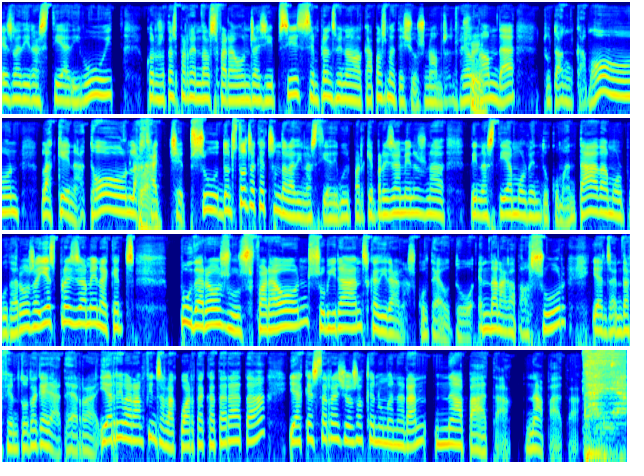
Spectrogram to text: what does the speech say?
és la dinastia 18. Quan nosaltres parlem dels faraons egipcis, sempre ens venen al cap els mateixos noms. Ens ve sí. el nom de Tutankamon, la Kenaton, la Hatshepsut... Doncs tots aquests són de la dinastia 18, perquè precisament és una dinastia molt ben documentada, molt poderosa, i és precisament aquests poderosos faraons sobirans que diran, escolteu tu, hem d'anar cap al sur i ens hem de fer amb tota aquella terra. I arribaran fins a la quarta catarata i aquesta regió és el que anomenaran Napata. Napata. Napata.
